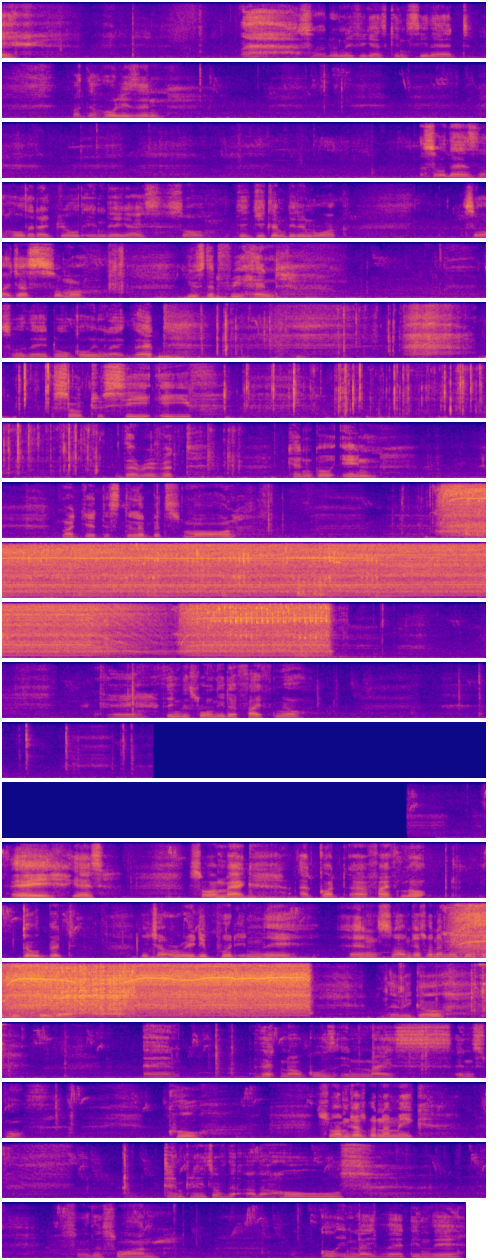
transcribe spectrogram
okay eh. so I don't know if you guys can see that but the hole is in. So there's the hole that I drilled in there guys. So the clamp didn't work. So I just somehow used that free hand. So that it will go in like that so to see if the rivet can go in. Not yet it's still a bit small. Okay I think this will need a 5 mil hey guys. So i'm back. I got a five mil drill bit which i already put in there. And so i'm just gonna make this a bit bigger. There we go. And that now goes in nice and smooth. Cool. So i'm just gonna make templates of the other holes so this one go in like that in there.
